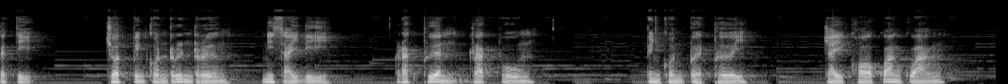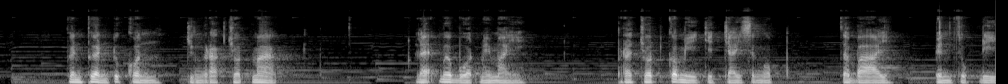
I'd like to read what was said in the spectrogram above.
กติ ชดเป็นคนรื่นเริง นิสัยดี รักเพื่อน รักฝูง เป็นคนเปิดเผย ใจคอกว้างขวาง เพื่อนๆทุกคนจึงรักชดมาก และเมื่อบวชใหม่ ๆ พระชดก็มีจิตใจสงบ สบาย เป็นสุขดี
